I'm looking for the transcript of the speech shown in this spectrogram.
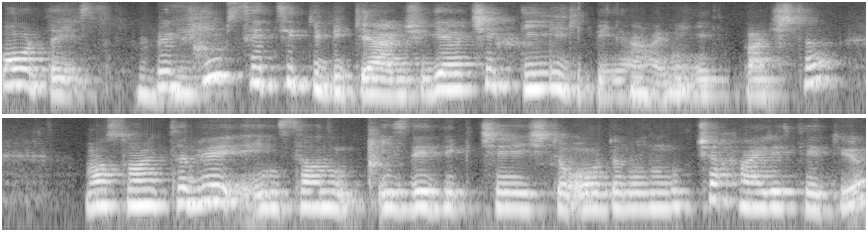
oradayız. Böyle film seti gibi gelmiş. Gerçek değil gibi yani ilk başta. Ama sonra tabii insan izledikçe işte orada bulundukça hayret ediyor.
